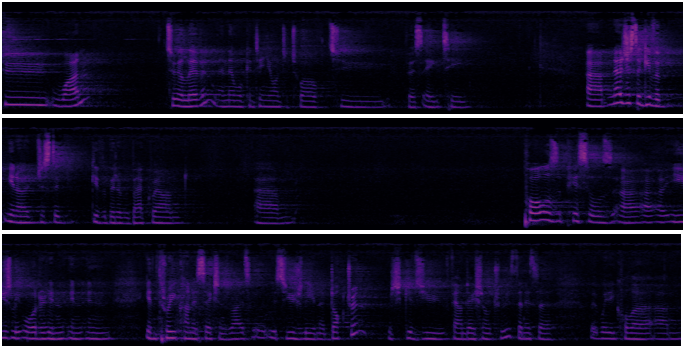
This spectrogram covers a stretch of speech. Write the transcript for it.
2 1 to 11, and then we'll continue on to 12 to verse 18. Um, now, just to give a, you know, just to give a bit of a background, um, Paul's epistles are, are usually ordered in, in, in, in, three kind of sections, right? So it's usually in a doctrine, which gives you foundational truth, and it's a what you call a, um,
